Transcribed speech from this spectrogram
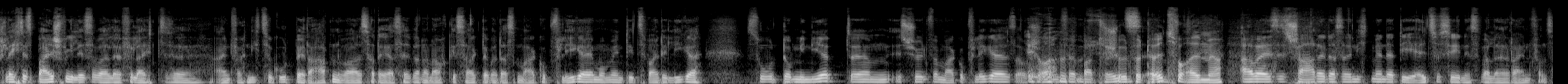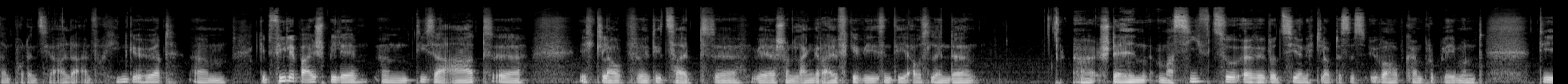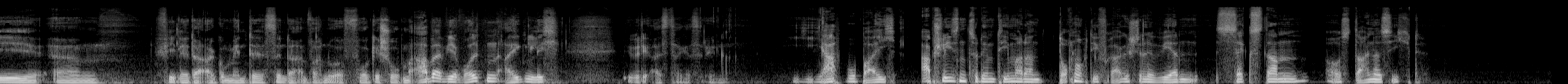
schlechtes Beispiel ist, weil er vielleicht äh, einfach nicht so gut beraten war. Das hat er ja selber dann auch gesagt, aber dass Marco Pfleger im Moment die zweite Liga so dominiert, ähm, ist schön für Marco Pfleger, ist auch ja, schön für Bad Schön für Tölz ähm, vor allem, ja. Aber es ist schade, dass er nicht mehr in der DL zu sehen ist, weil er rein von seinem Potenzial da einfach hingehört. Ähm, gibt viele Beispiele ähm, dieser Art. Äh, ich glaube, die Zeit äh, wäre schon lang reif gewesen, die Ausländer äh, Stellen massiv zu reduzieren. Ich glaube, das ist überhaupt kein Problem und die ähm, viele der Argumente sind da einfach nur vorgeschoben. Aber wir wollten eigentlich über die Tigers reden. Ja, wobei ich abschließend zu dem Thema dann doch noch die Frage stelle, werden sechs dann aus deiner Sicht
